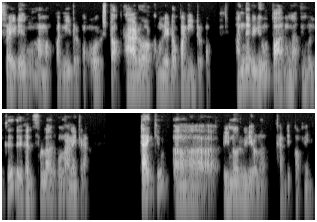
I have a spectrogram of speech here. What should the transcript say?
ஃப்ரைடேவும் நம்ம பண்ணிட்டு இருக்கோம். ஒரு ஸ்டாக் ஆடோ, அக்குமுலேட்டோ பண்ணிட்டு இருக்கோம். அந்த வீடியோவும் பாருங்க. உங்களுக்கு ஹெல்ப்ஃபுல்லா இருக்கும்னு நினைக்கிறேன். தேங்க் யூ. அ இன்னொரு வீடியோல கண்டிப்பா மீட்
